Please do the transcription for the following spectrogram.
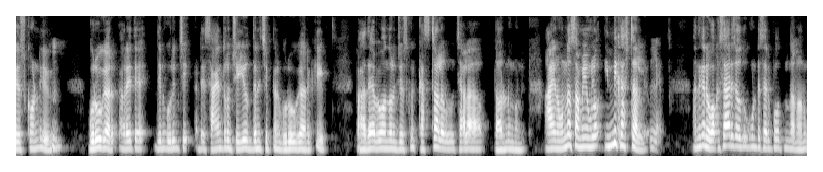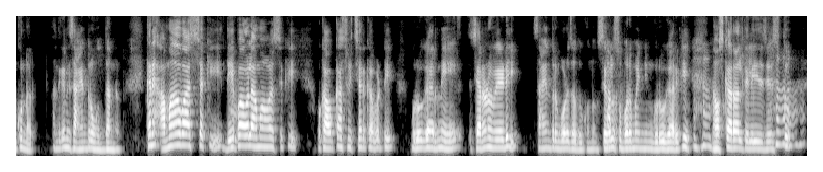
చేసుకోండి. గురువు గారు ఎవరైతే దీని గురించి అంటే సాయంత్రం చేయొద్దని చెప్పిన గురువు గారికి పాదాభివందనం చేసుకుని కష్టాలు చాలా దారుణంగా ఉన్నాయి. ఆయన ఉన్న సమయంలో ఇన్ని కష్టాలు లేవు. అందుకని ఒకసారి చదువుకుంటే సరిపోతుందని అనుకున్నారు. అందుకని సాయంత్రం వద్దన్నారు. కానీ అమావాస్యకి దీపావళి అమావాస్యకి ఒక అవకాశం ఇచ్చారు కాబట్టి గురువు గారిని శరణు వేడి సాయంత్రం కూడా చదువుకుందాం. శివల సుబ్రహ్మణ్యం గురువు గారికి నమస్కారాలు తెలియజేస్తూ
